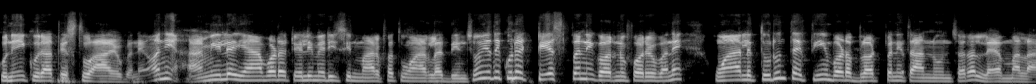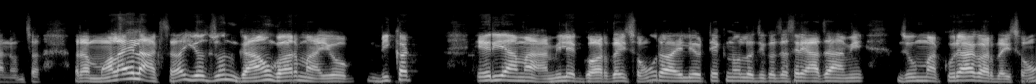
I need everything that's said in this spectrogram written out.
कुनै कुरा त्यस्तो आयो भने। अनि हामीले यहाँबाट टेलिमेडिसिन मार्फत उहाँहरूलाई दिन्छौँ। यदि कुनै टेस्ट पनि गर्नु पर्यो भने उहाँहरूले तुरुन्तै त्यहीँबाट ब्लड पनि तान्नुहुन्छ र ल्याबमा लानुहुन्छ। र मलाई लाग्छ यो जुन गाउँघरमा यो विकट एरियामा हामीले गर्दैछौँ र अहिले यो टेक्नोलोजीको जसरी आज हामी जुममा कुरा गर्दैछौँ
